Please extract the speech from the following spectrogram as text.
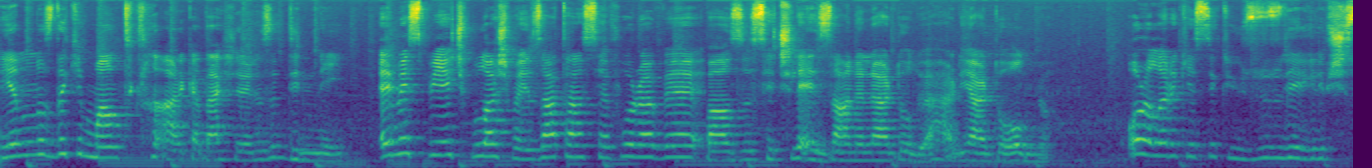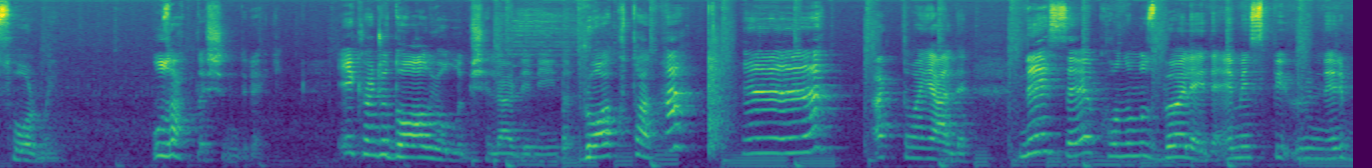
Yanınızdaki mantıklı arkadaşlarınızı dinleyin. MSB'ye hiç bulaşmayın. Zaten Sephora ve bazı seçili eczanelerde oluyor. Her yerde olmuyor. Oralara kesinlikle yüzünüzle ilgili bir şey sormayın. Uzaklaşın direkt. İlk önce doğal yollu bir şeyler deneyin. Roakutan. Hah. Aklıma geldi. Neyse konumuz böyleydi. MSP ürünleri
